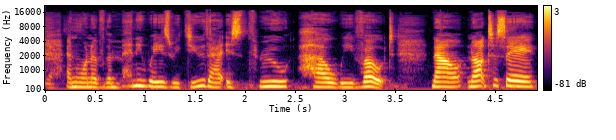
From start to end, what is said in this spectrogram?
Yes. And one of the many ways we do that is through how we vote. Now, not to say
